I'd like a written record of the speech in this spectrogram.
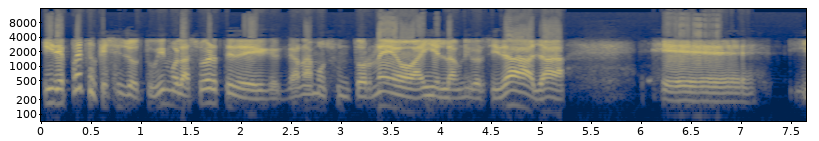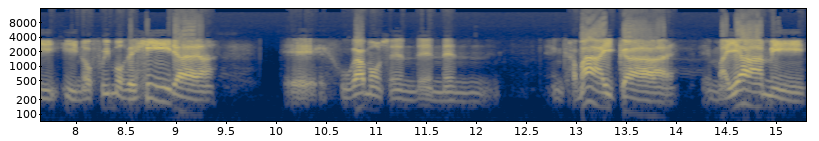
y después, qué sé yo, tuvimos la suerte de ganamos un torneo ahí en la universidad, ya eh, y, y nos fuimos de gira, eh, jugamos en, en, en, en Jamaica, en Miami,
